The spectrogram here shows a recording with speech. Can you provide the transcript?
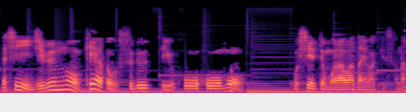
だし、自分のケアをするっていう方法も教えてもらわないわけさな。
